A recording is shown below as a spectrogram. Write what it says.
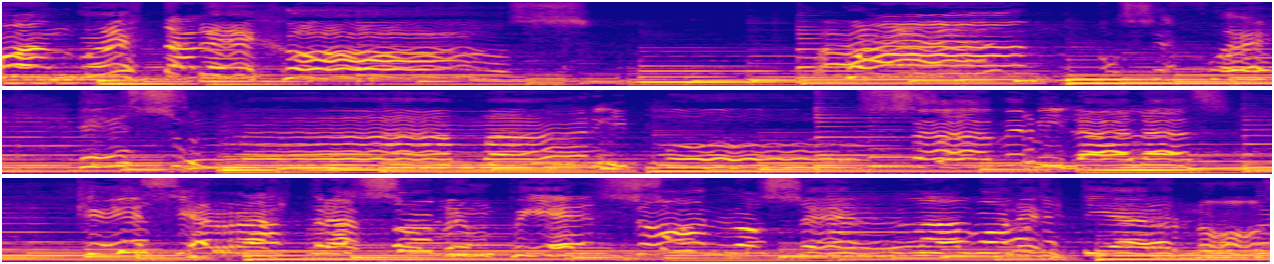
Cuando está lejos. Cuando se fue es una mariposa de mil alas que se arrastra sobre un pie. Son los eslabones tiernos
